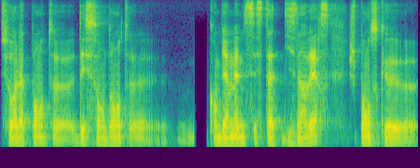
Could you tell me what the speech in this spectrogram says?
sur la pente descendante, quand bien même ses stats disent l'inverse. Je pense que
